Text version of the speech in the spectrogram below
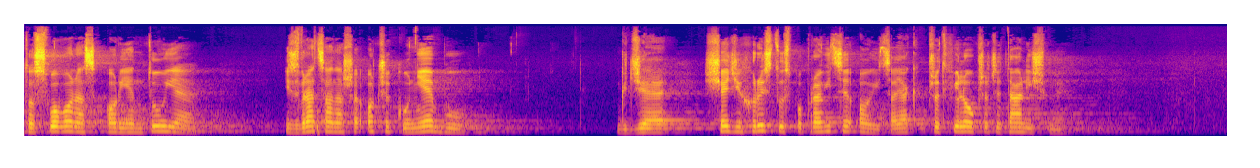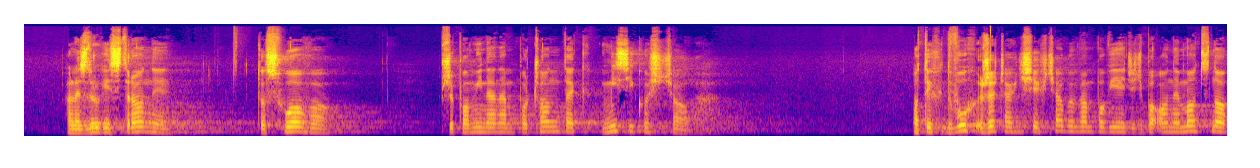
to słowo nas orientuje i zwraca nasze oczy ku niebu, gdzie siedzi Chrystus po prawicy Ojca, jak przed chwilą przeczytaliśmy. Ale z drugiej strony to słowo przypomina nam początek misji Kościoła. O tych dwóch rzeczach dzisiaj chciałbym Wam powiedzieć, bo one mocno,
